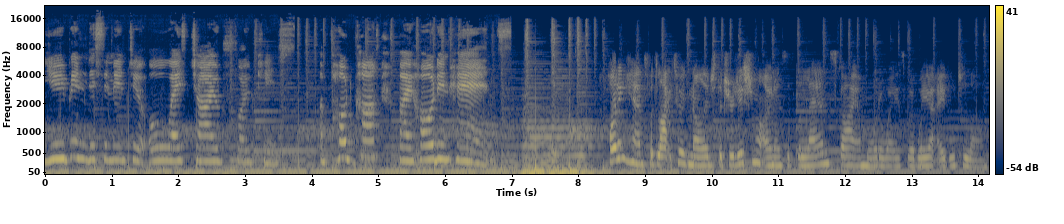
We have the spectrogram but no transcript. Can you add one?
You've been listening to Always Child Focus, a podcast by Holding Hands. Holding Hands would like to acknowledge the traditional owners of the land, sky, and waterways where we are able to learn.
